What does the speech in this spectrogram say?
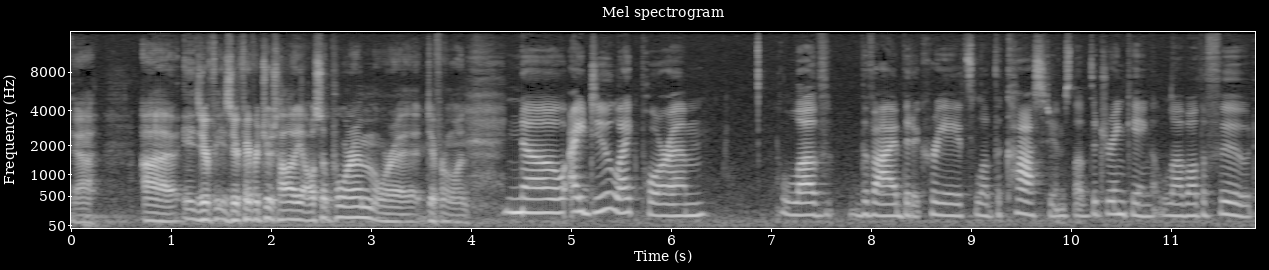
yeah. Uh, is your is your favorite Jewish holiday also Purim or a different one? No, I do like Purim. Love the vibe that it creates. Love the costumes. Love the drinking. Love all the food.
